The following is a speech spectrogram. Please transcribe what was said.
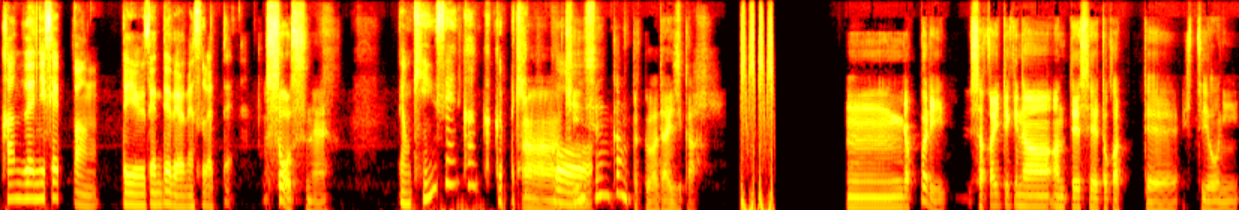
完全に折半っていう前提だよね、それって。そうっすね。でも金銭感覚って結構、ああ、金銭感覚は大事か。うーん、やっぱり社会的な安定性とかって必要に、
